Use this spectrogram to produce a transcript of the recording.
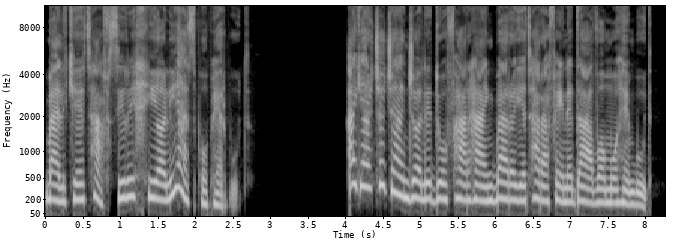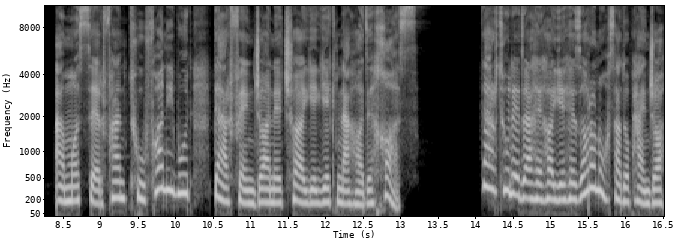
بلکه تفسیری خیالی از پوپر بود. اگرچه جنجال دو فرهنگ برای طرفین دعوا مهم بود اما صرفاً طوفانی بود در فنجان چای یک نهاد خاص. در طول دهه های 1950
